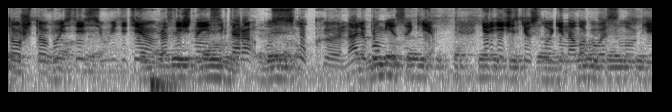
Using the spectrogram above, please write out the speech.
то, что вы здесь увидите различные сектора услуг на любом языке. Юридические услуги, налоговые услуги,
